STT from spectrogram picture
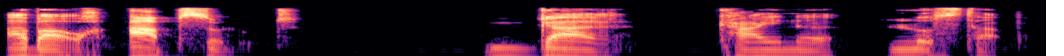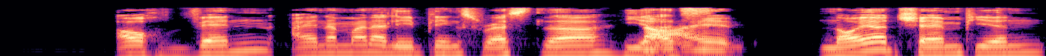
aber auch absolut gar keine Lust habe. Auch wenn einer meiner Lieblingswrestler hier als Nein. Neuer Champion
